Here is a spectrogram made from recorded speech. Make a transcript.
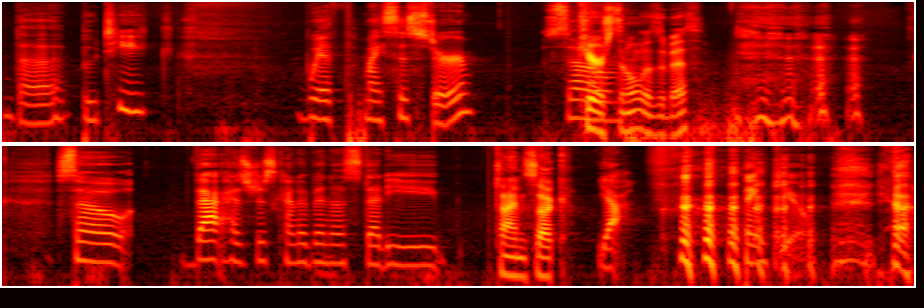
the boutique, with my sister. So Kirsten Elizabeth. So that has just kind of been a steady. Time suck. Yeah. Thank you. Yeah.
